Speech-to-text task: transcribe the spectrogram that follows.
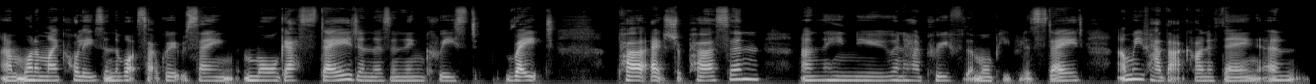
Um, one of my colleagues in the WhatsApp group was saying more guests stayed and there's an increased rate per extra person. And he knew and had proof that more people had stayed. And we've had that kind of thing. And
